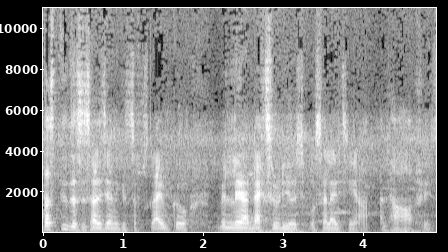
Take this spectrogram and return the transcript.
दस्ती दस्ती साढ़े चैनल की सब्सक्राइब करो। मिलने नेक्स्ट वीडियो उस अल्लाह हाफिज़।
